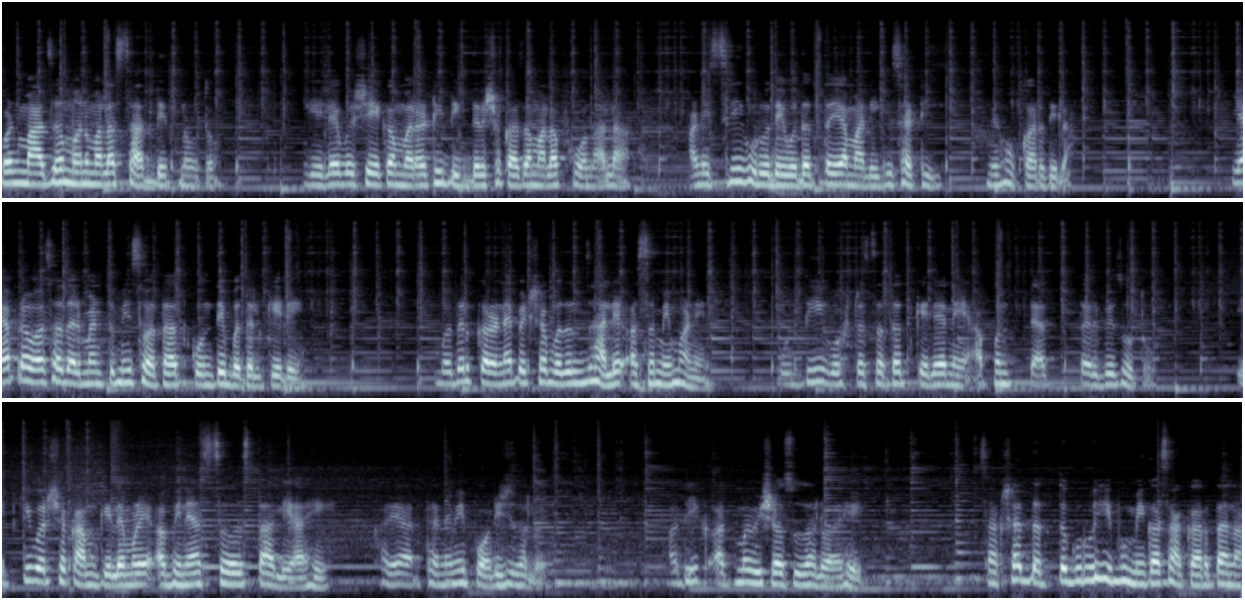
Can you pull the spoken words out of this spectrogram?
पण माझं मन मला साथ देत नव्हतं. गेल्या वर्षी एका मराठी दिग्दर्शकाचा मला फोन आला आणि श्री गुरुदेवदत्त या मालिकेसाठी मी होकार दिला. या प्रवासादरम्यान तुम्ही स्वतःत कोणते बदल केले? बदल करण्यापेक्षा बदल झाले असं मी म्हणेन. कोणतीही गोष्ट सतत केल्याने आपण त्यात तरबेज होतो. इतकी वर्ष काम केल्यामुळे अभिनयात सहजता आली आहे. खऱ्या अर्थाने मी पॉलिश झालो आहे अधिक आत्मविश्वासू झालो आहे. साक्षात दत्तगुरू ही भूमिका साकारताना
